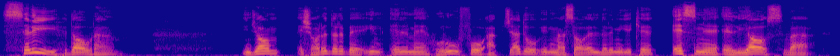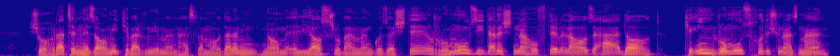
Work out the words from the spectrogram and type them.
سلیح دارم. اینجا اشاره داره به این علم حروف و ابجد و این مسائل داره میگه که اسم الیاس و شهرت نظامی که بر روی من هست و مادرم این نام الیاس رو بر من گذاشته رموزی درش نهفته به لحاظ اعداد. که این رموز خودشون از من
